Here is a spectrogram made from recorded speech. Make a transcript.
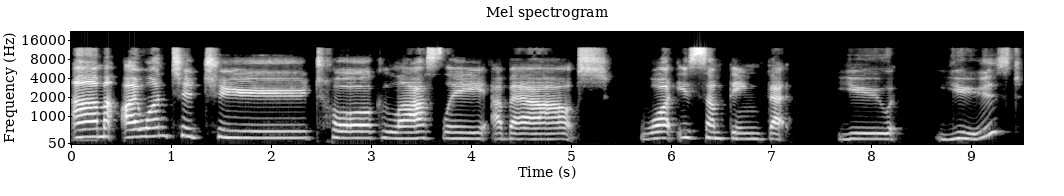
Um, I wanted to talk lastly about what is something that you used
